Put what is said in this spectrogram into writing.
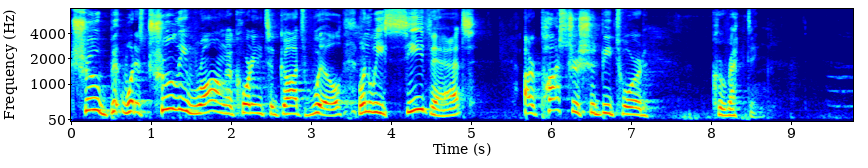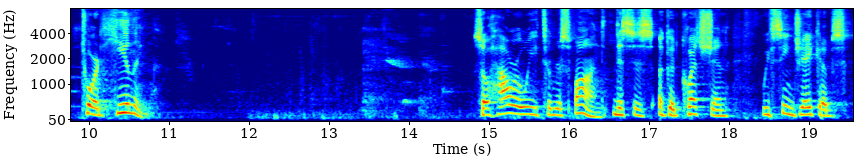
true what is truly wrong according to God's will, when we see that, our posture should be toward correcting, toward healing, So, how are we to respond? This is a good question. We've seen Jacob's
